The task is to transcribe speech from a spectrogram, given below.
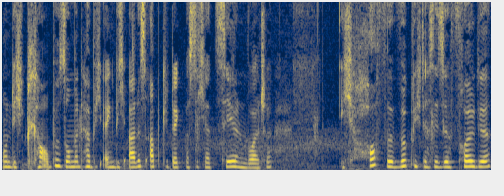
und ich glaube, somit habe ich eigentlich alles abgedeckt, was ich erzählen wollte. Ich hoffe wirklich, dass diese Folge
